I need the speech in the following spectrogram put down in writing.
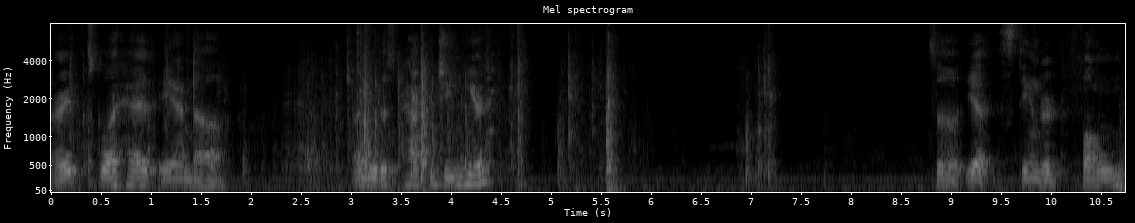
Alright, let's go ahead and uh, undo this packaging here. So yeah, standard foam.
